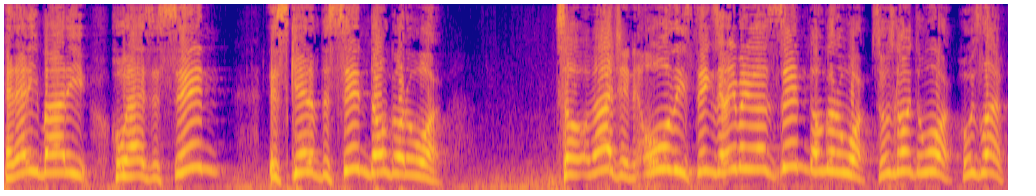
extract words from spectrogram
And anybody who has a sin is scared of the sin, don't go to war. So imagine all these things, and anybody who has a sin, don't go to war. So who's going to war? Who's left?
